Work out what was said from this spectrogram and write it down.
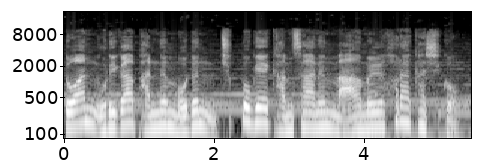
또한 우리가 받는 모든 축복에 감사하는 마음을 허락하시고,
